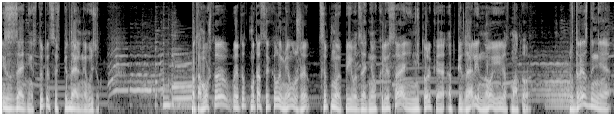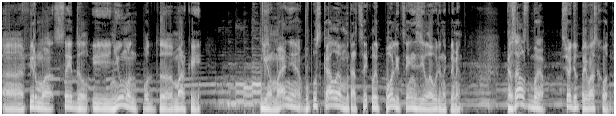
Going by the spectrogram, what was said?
из задней ступицы в педальный узел. Потому что этот мотоцикл имел уже цепной привод заднего колеса, и не только от педалей, но и от мотора. В Дрездене э, фирма Сейдел и Ньюман под э, маркой Германия выпускала мотоциклы по лицензии Лаурина Климент. Казалось бы, все идет превосходно.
